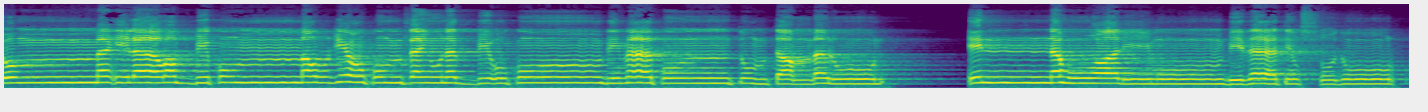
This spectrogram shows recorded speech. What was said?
ثم إلى ربكم مرجعكم فينبئكم بما كنتم تعملون إنه عليم بذات الصدور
